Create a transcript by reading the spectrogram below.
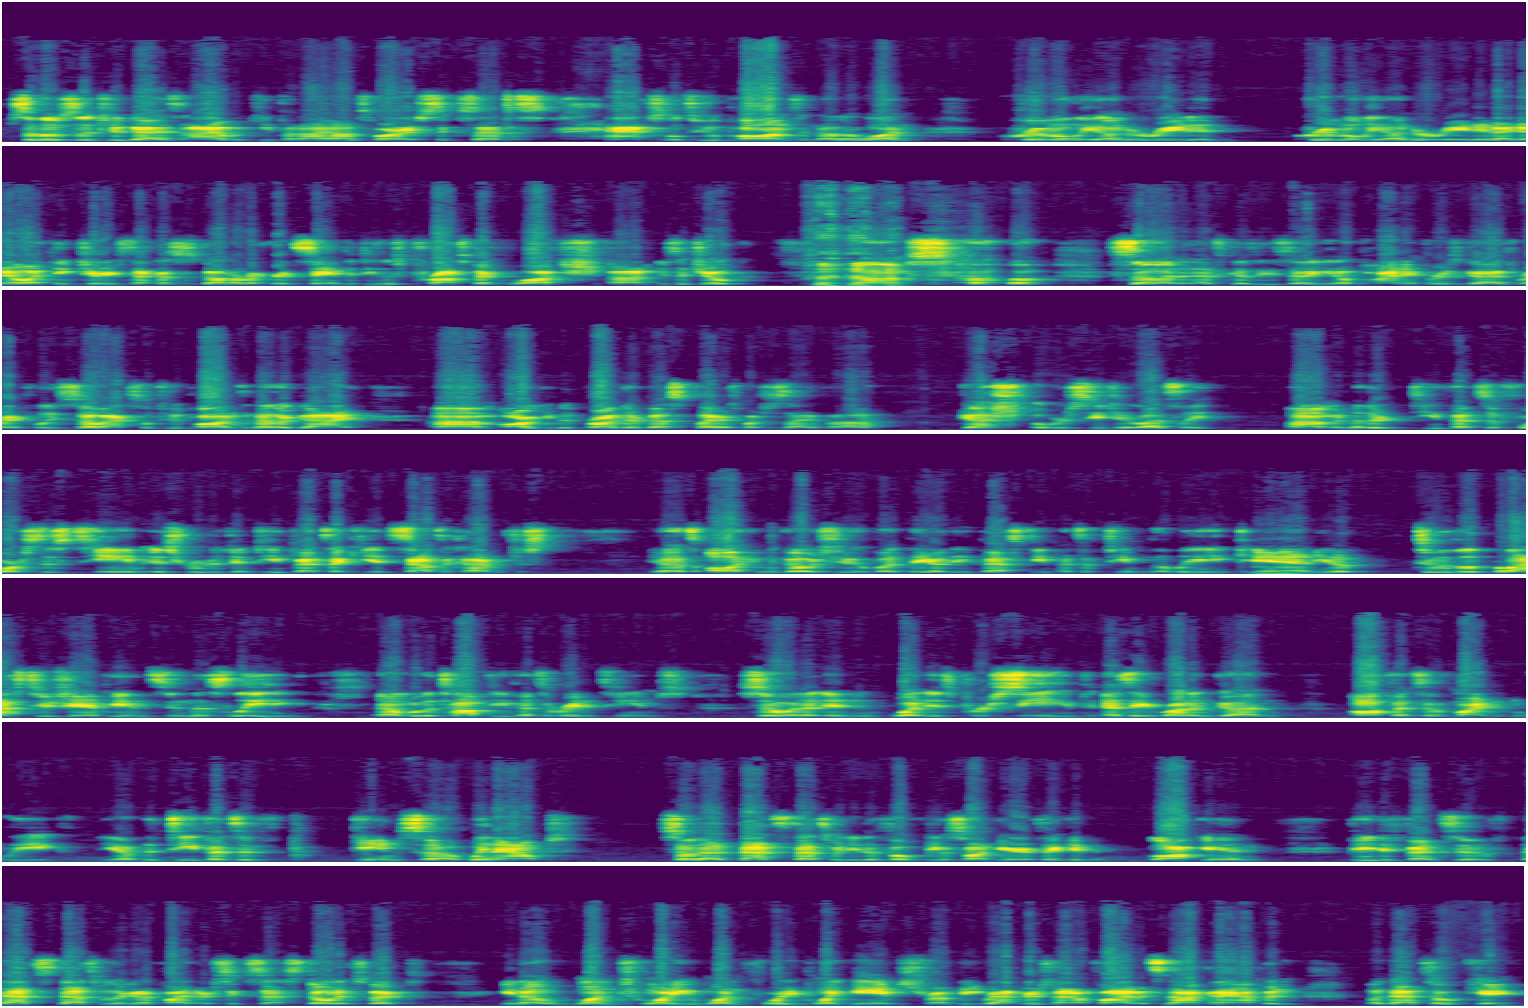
So those are the two guys I would keep an eye on as far as success. Axel Toupane's another one, criminally underrated. Criminally underrated. I know. I think Jerry Stackhouse has gone on record saying the D League's prospect watch uh, is a joke. um, so, so and that's because he's uh, you know pining for his guys, rightfully so. Axel Toupane's another guy, um, arguably probably their best player, as much as I've uh, gushed over C.J. Leslie. Um, another defensive force. This team is rooted in defense. Like it sounds like I'm just you know it's all I can go to, but they are the best defensive team in the league, Mhm. and you know two of the, the last two champions in this league um, were the top defensive rated teams. So in, in what is perceived as a run and gun offensive minded league, you know the defensive games uh, win out. So that that's that's what we need to focus on here. If they can lock in, be defensive, that's that's where they're going to find their success. Don't expect you know 120, 140 point games from the Raptors 905. It's not going to happen, but that's okay.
